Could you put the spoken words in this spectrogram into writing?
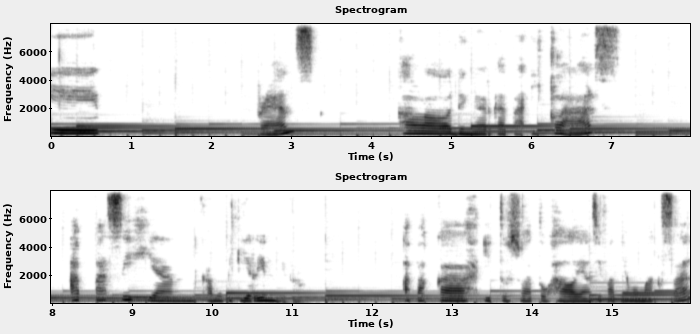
it! Friends, kalau dengar kata ikhlas, apa sih yang kamu pikirin gitu? Apakah itu suatu hal yang sifatnya memaksa,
